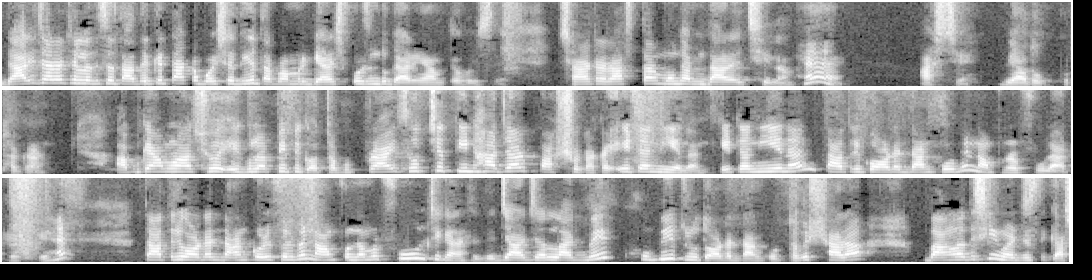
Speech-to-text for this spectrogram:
গাড়ি যারা ঠেলে দিচ্ছে তাদেরকে টাকা পয়সা দিয়ে তারপর আমার গ্যারেজ পর্যন্ত গাড়ি আনতে হয়েছে। সারাটা রাস্তার মধ্যে আমি দাঁড়াই ছিলাম হ্যাঁ? আসছে বেয়াদব কোথাকার। আপু, কেমন আছো? এগুলার পিপি কথা। আপু প্রাইস হচ্ছে তিন হাজার পাঁচশো টাকা। এটা নিয়ে নেন। এটা নিয়ে নেন, তাড়াতাড়ি অর্ডার ডান করবেন আপনার ফুল অ্যাড্রেসকে হ্যাঁ? তাড়াতাড়ি অর্ডার ডান করে ফেলবেন, নাম ফোন নাম্বার ফুল ঠিকানা সাথে যার যার লাগবে, খুবই দ্রুত অর্ডার ডান করতে হবে। সারা বাংলাদেশে ইমার্জেন্সি কাজ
